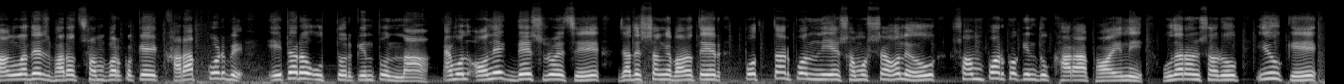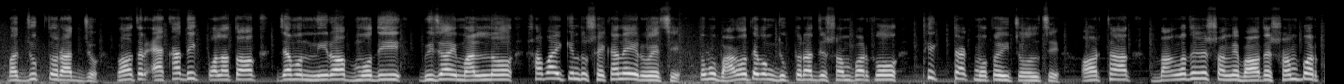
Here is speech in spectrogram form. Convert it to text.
বাংলাদেশ ভারত সম্পর্ককে খারাপ করবে? এটারও উত্তর কিন্তু না। এমন অনেক দেশ রয়েছে যাদের সঙ্গে ভারতের প্রত্যার্পণ নিয়ে সমস্যা হলেও সম্পর্ক কিন্তু খারাপ হয়নি। উদাহরণস্বরূপ ইউকে বা যুক্তরাজ্য। ভারতের একাধিক পলাতক যেমন নীরব মোদি, বিজয় মাল্য সবাই কিন্তু সেখানেই রয়েছে। তবু ভারত এবং যুক্তরাজ্যের সম্পর্ক ঠিকঠাক মতোই চলছে। অর্থাৎ বাংলাদেশের সঙ্গে ভারতের সম্পর্ক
